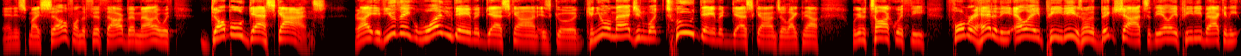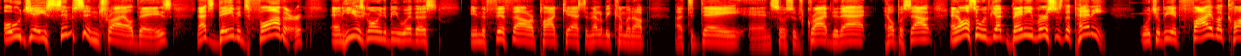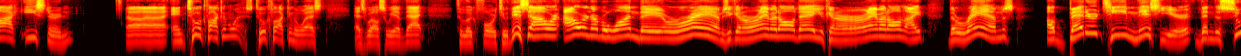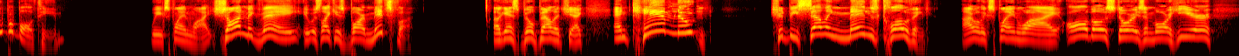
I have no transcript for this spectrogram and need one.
And it's myself on the fifth hour, Ben Maller, with double Gascons, right? If you think one David Gascon is good, can you imagine what two David Gascons are like? Now, we're going to talk with the former head of the LAPD. He's one of the big shots at the LAPD back in the O.J. Simpson trial days. That's David's father, and he is going to be with us in the fifth hour podcast, and that'll be coming up uh, today. And so subscribe to that, help us out. And also, we've got Benny versus the Penny, which will be at 5 o'clock Eastern uh, and 2 o'clock in the West. 2 o'clock in the West as well. So we have that to look forward to. This hour, hour number one, the Rams. You can ram it all day, you can ram it all night. The Rams, a better team this year than the Super Bowl team. We explain why. Sean McVay, it was like his bar mitzvah against Bill Belichick. And Cam Newton should be selling men's clothing. I will explain why. All those stories and more here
